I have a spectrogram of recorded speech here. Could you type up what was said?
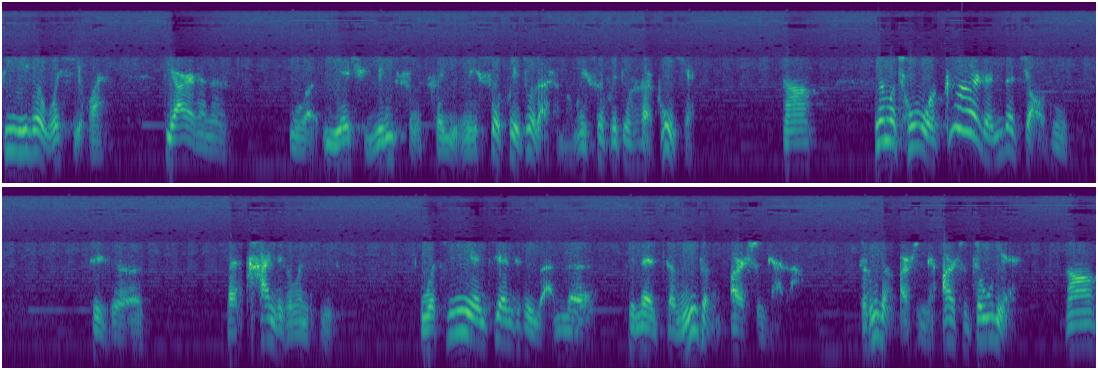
第一个我喜欢，第二个呢，我也许因此可以为社会做点什么，为社会做出点贡献，啊。那么从我个人的角度，这个来看这个问题，我今年建这个园子，现在整整二十年了，整整二十年，二十周年啊，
